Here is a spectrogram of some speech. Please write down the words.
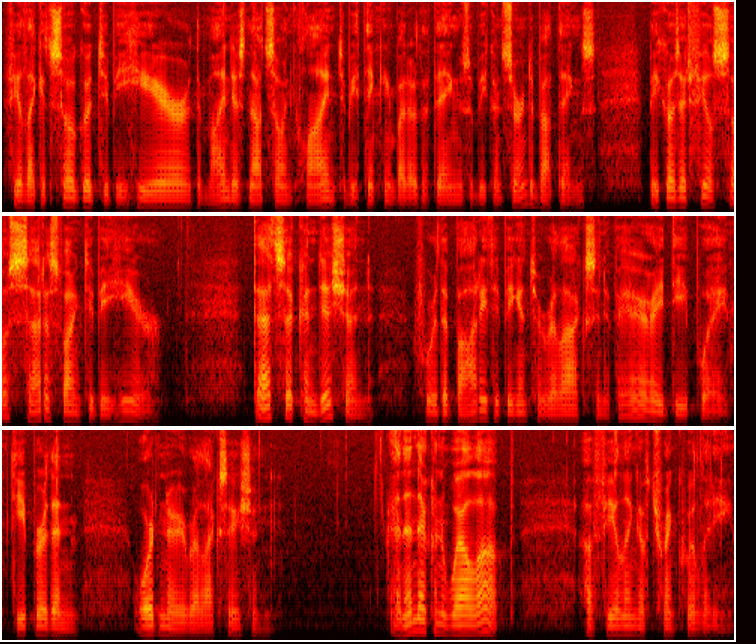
feel like it's so good to be here, the mind is not so inclined to be thinking about other things or be concerned about things because it feels so satisfying to be here that's a condition for the body to begin to relax in a very deep way, deeper than ordinary relaxation. And then there can well up a feeling of tranquility.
